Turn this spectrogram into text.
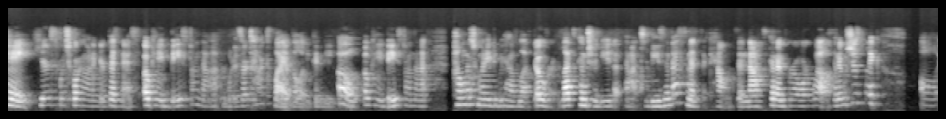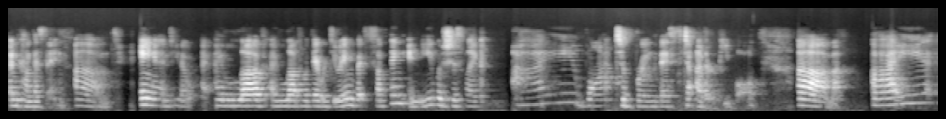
hey, here's what's going on in your business. Okay, based on that, what is our tax liability going to be? Oh, okay, based on that, how much money do we have left over? Let's contribute that to these investments accounts, and that's going to grow our wealth. And it was just like all encompassing. Um, and you know, I, I loved, I loved what they were doing, but something in me was just like, I want to bring this to other people. Um, I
